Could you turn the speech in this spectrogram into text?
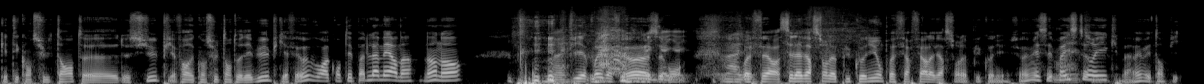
qui était consultante euh, dessus, puis enfin consultante au début, puis qui a fait, oh, vous racontez pas de la merde, hein. Non, non. Puis après ils ont fait oh, c'est bon. on préfère c'est la version la plus connue on préfère faire la version la plus connue. Mais c'est pas historique. bah oui mais tant pis.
